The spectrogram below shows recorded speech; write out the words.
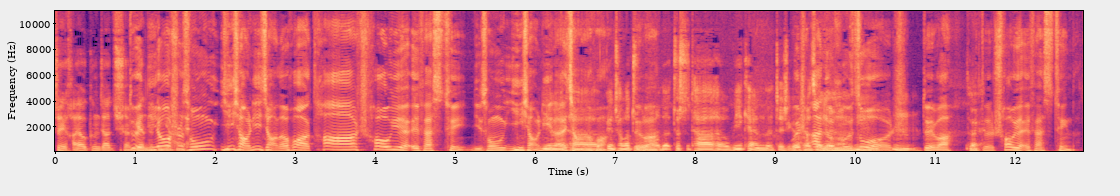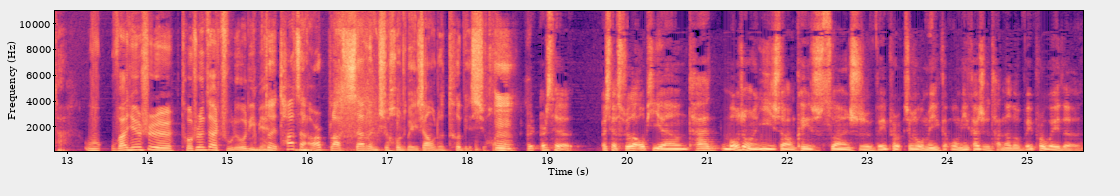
Twin 还要更加全，面的。你要是从影响力讲的话，它超越 FS Twin。你从影响力来讲的话，变成了主流的，就是它和 Weekend 的这几个合作对吗合作，嗯，对吧？对对，超越 FS Twin 的它，完完全是投身在主流里面。对，他在 R Plus Seven 之后的尾张，我都特别喜欢。嗯，而而且而且说到 OPN，它某种意义上可以算是 Vapor，就是我们一个我们一开始谈到的 Vaporwave 的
